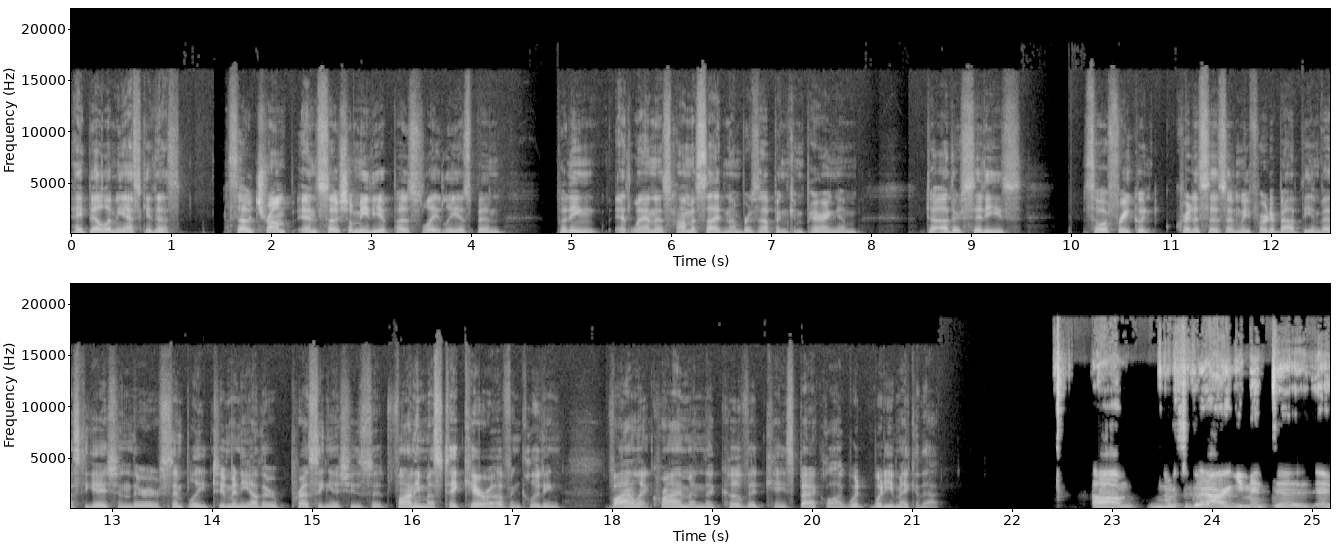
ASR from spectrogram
Hey, Bill, let me ask you this. So, Trump and social media posts lately has been putting Atlanta's homicide numbers up and comparing them to other cities. So, a frequent criticism we've heard about the investigation there are simply too many other pressing issues that Fani must take care of, including violent crime and the COVID case backlog. What, what do you make of that? Um, it's a good argument. Uh, I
